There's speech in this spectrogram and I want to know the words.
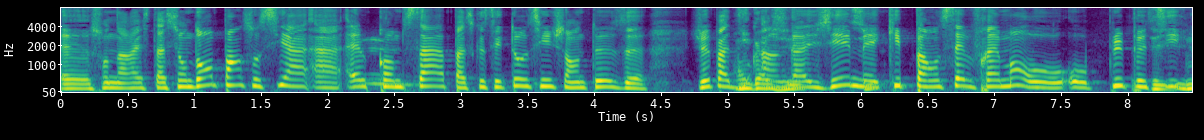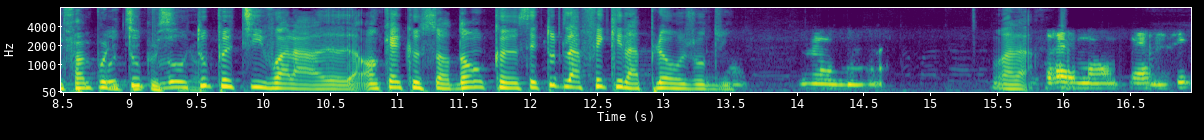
Euh, son arrestation. Donc, on pense aussi à, à elle comme ça, parce que c'était aussi une chanteuse, euh, je vais pas dire Engagée. engagée, mais qui pensait vraiment aux, aux plus petits. une femme au politique tout, aussi, Au hein. tout petit, voilà, euh, en quelque sorte. Donc, euh, c'est toute l'Afrique qui la pleure aujourd'hui. Voilà. Vraiment, merci.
